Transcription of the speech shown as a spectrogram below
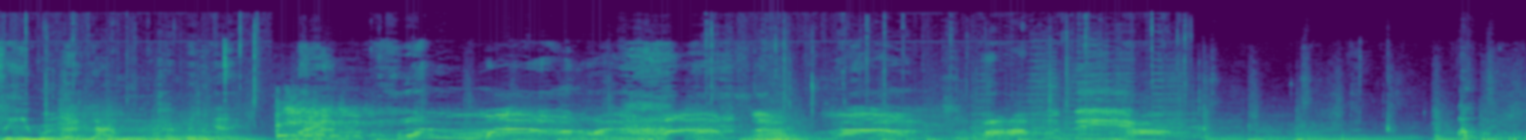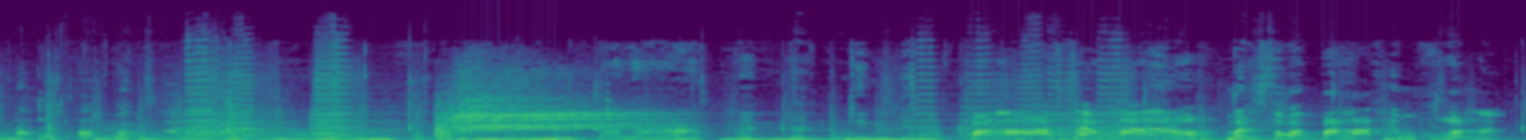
ฝีมือกันย่างหมูฉันเป็นไง แน่นๆเน้นเน้นปลาร้าแซ่บมากเลยเนาะ เหมือนซอสปลาร้าเข้มข้นอะๆ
